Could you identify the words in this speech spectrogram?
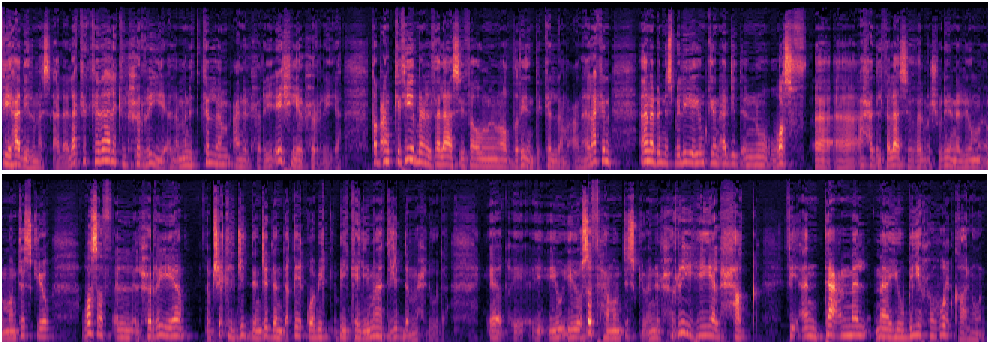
في هذه المسألة. لكن كذلك الحرية لما نتكلم عن الحرية إيش هي الحرية؟ طبعا كثير من الفلاسفة والمنظرين تكلموا عنها لكن أنا بالنسبة لي يمكن أجد أنه وصف آه، آه، أحد الفلاسفة المشهورين اليوم مونتسكيو وصف الحرية بشكل جدا جدا دقيق وبكلمات جدا محدودة. يوصفها مونتسكيو أن الحرية هي الحق في أن تعمل ما يبيحه القانون.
